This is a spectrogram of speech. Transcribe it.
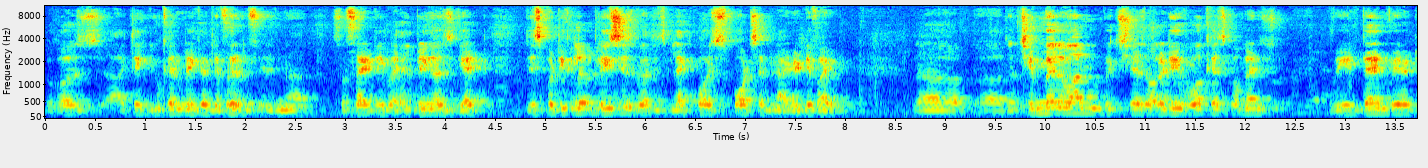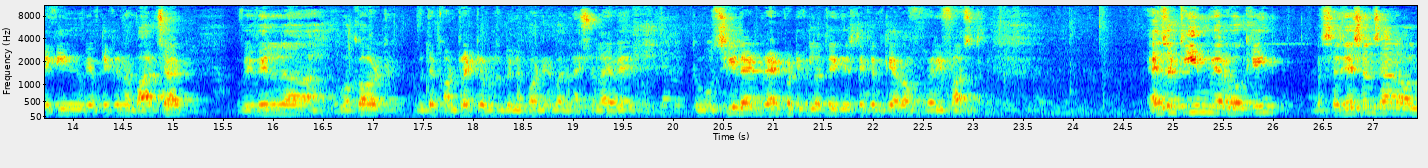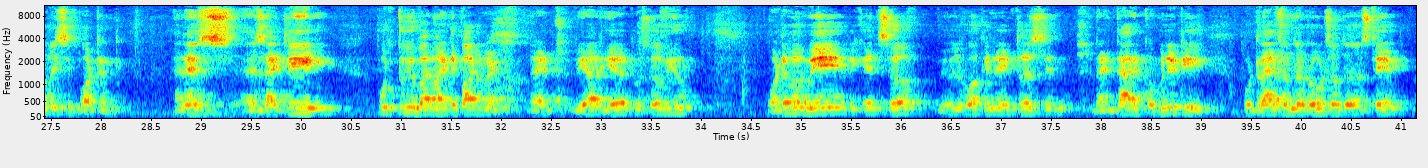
because I think you can make a difference in uh, society by helping us get these particular places where these black spots have been identified. The, uh, the Chimbel one, which has already work has commenced, we intend, we are taking, we have taken a bar chart. We will uh, work out with the contractor who has been appointed by the National Highway to see that that particular thing is taken care of very fast. As a team, we are working. The suggestions are always important. And as, as rightly put to you by my department, that we are here to serve you. Whatever way we can serve, we will work in the interest in the entire community who drives on the roads of the state.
